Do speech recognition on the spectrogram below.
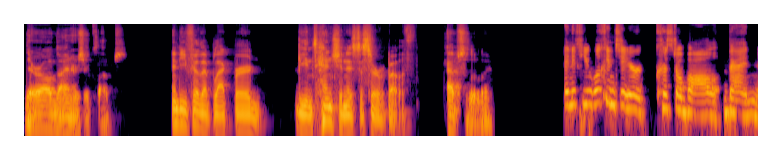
they're all diners or clubs. And do you feel that Blackbird, the intention is to serve both? Absolutely. And if you look into your crystal ball, Ben,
